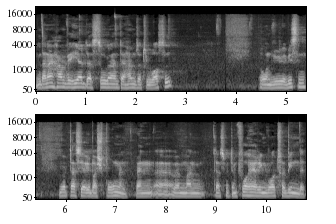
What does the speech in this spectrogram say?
danach haben wir hier das sogenannte Hamzatul Wasl. Und wie wir wissen, wird das ja übersprungen, wenn, äh, wenn man das mit dem vorherigen Wort verbindet.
